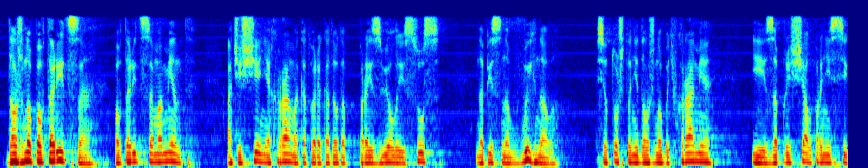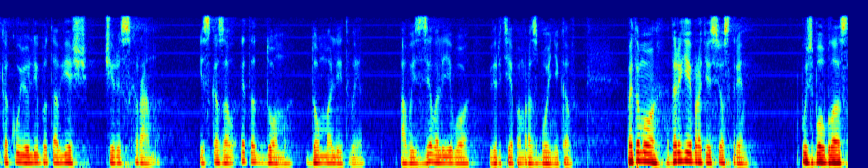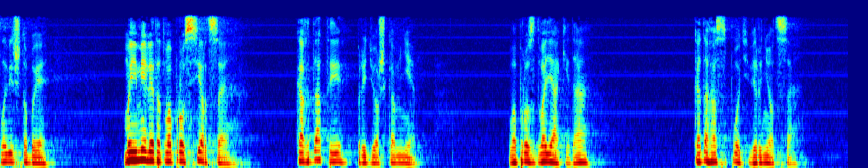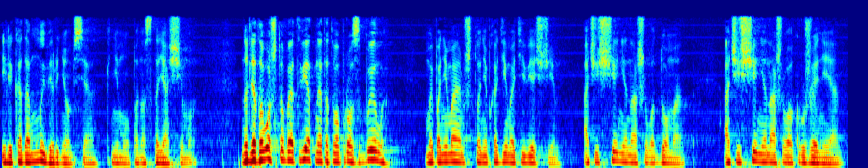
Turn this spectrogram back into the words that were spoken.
должно повториться, повторится момент очищения храма, который когда-то произвел Иисус, написано, выгнал все то, что не должно быть в храме, и запрещал пронести какую-либо-то вещь через храм. И сказал, этот дом, дом молитвы, а вы сделали его вертепом разбойников. Поэтому, дорогие братья и сестры, Пусть Бог благословит, чтобы мы имели этот вопрос в сердце. Когда ты придешь ко мне? Вопрос двоякий, да? Когда Господь вернется или когда мы вернемся к Нему по-настоящему. Но для того, чтобы ответ на этот вопрос был, мы понимаем, что необходимы эти вещи. Очищение нашего дома, очищение нашего окружения.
